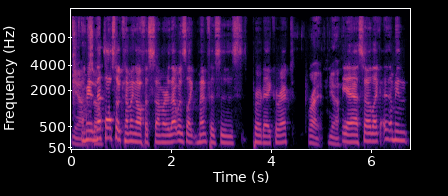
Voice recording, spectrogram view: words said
yeah, I mean, so- that's also coming off of summer. That was like Memphis's pro day, correct? right. Yeah, Yeah. So like, I mean,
